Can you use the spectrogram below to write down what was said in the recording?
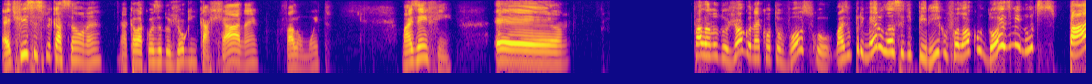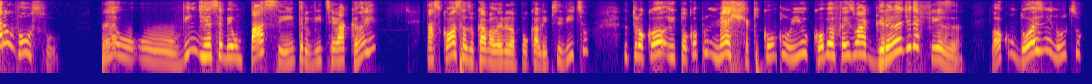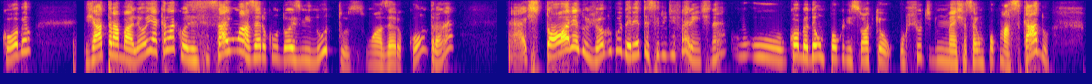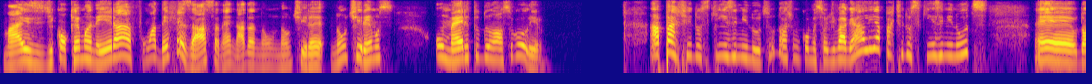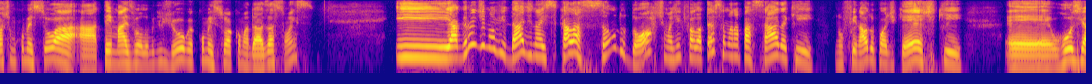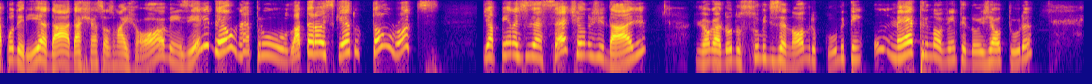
É difícil explicação, né? Aquela coisa do jogo encaixar, né? Falam muito. Mas enfim. É, falando do jogo, né, contra o Wolfsburg, mas o primeiro lance de perigo foi logo com dois minutos para o Wolfsburg. Né? O, o Vind recebeu um passe entre Witzel e Akanji, nas costas do Cavaleiro do Apocalipse Witzel, e, trocou, e tocou para o Mecha, que concluiu. O Kobel fez uma grande defesa. Logo com dois minutos, o Kobel já trabalhou e aquela coisa, se sai 1 a 0 com dois minutos, 1 a 0 contra, né? A história do jogo poderia ter sido diferente, né? O, o Kobe deu um pouco de sorte que o, chute do Mecha saiu um pouco mascado, mas de qualquer maneira foi uma defesaça, né? Nada, não, não, tire, não tiremos o mérito do nosso goleiro. A partir dos 15 minutos, o Dortmund começou devagar e a partir dos 15 minutos é, o Dortmund começou a, a, ter mais volume de jogo, começou a comandar as ações. E a grande novidade na escalação do Dortmund, a gente falou até semana passada que no final do podcast que é, o Rose já poderia dar, dar chance aos mais jovens, e ele deu, né, para o lateral esquerdo Tom Rotz, de apenas 17 anos de idade, jogador do Sub-19 do clube, tem 1,92m de altura,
